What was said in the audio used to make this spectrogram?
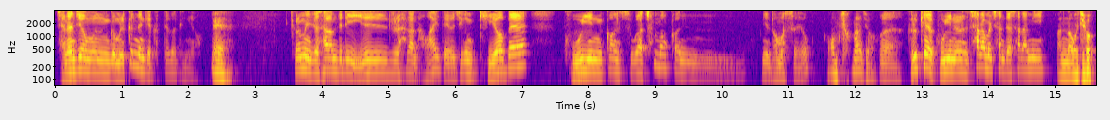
재난지원금을 끊는 게 그때거든요. 네. 그러면 이제 사람들이 일을 하러 나와야 돼요. 지금 기업의 구인 건수가 천만 건이 넘었어요. 엄청나죠. 네. 그렇게 구인을 사람을 찾는데 사람이 안 나오죠.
